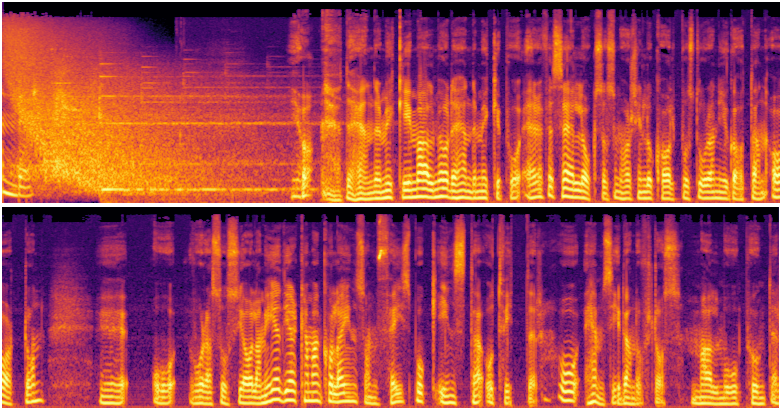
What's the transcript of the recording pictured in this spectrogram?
Händer. Ja, det händer mycket i Malmö och det händer mycket på RFSL också som har sin lokal på Stora Nygatan 18. Eh, och våra sociala medier kan man kolla in som Facebook, Insta och Twitter. Och hemsidan då förstås, malmo.rfsl.se.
